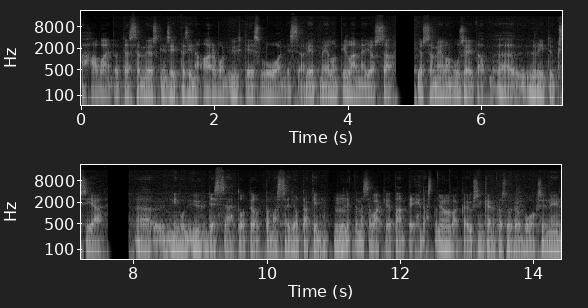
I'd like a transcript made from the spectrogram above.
havainto tässä myöskin sitten siinä arvon yhteisluonnissa, eli että meillä on tilanne, jossa, jossa meillä on useita yrityksiä niin kuin yhdessä toteuttamassa jotakin, mm. pyörittämässä vaikka jotain tehdasta, Joo. vaikka yksinkertaisuuden vuoksi, niin,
